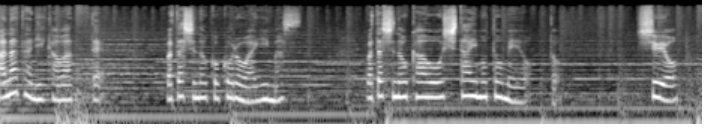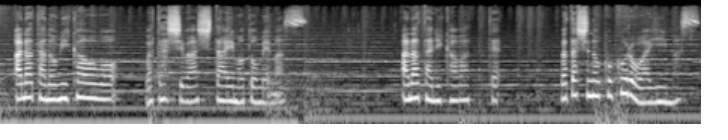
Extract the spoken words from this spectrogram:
あなたに代わって私の心は言います。私の顔を慕い求めよと。主よあなたの御顔を私は慕い求めます。あなたに代わって私の心は言います。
